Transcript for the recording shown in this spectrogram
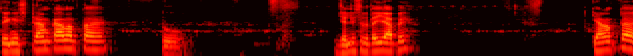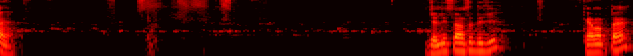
तो एंगस्ट्राम क्या मापता है? तो जल्दी से बताइए यहाँ पे। क्या मापता है? जल्दी से आंसर दीजिए। क्या मापता है?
